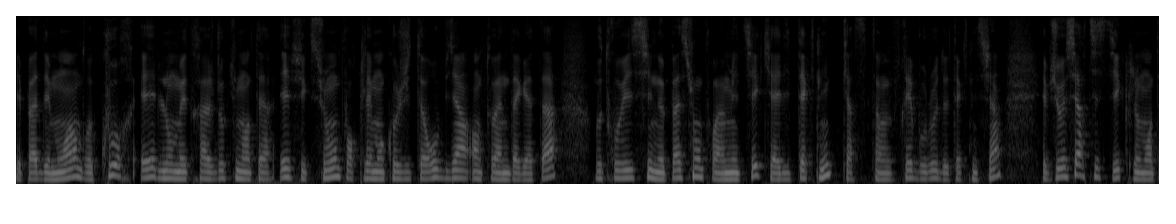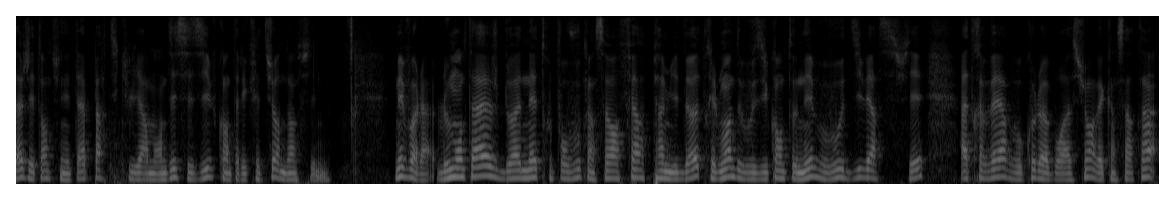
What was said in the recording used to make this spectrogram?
et pas des moindres, courts et longs métrages documentaires et fiction pour Clément Cogiteur ou bien Antoine Dagata. Vous trouvez ici une passion pour un métier qui allie technique, car c'est un vrai boulot de technicien, et puis aussi artistique, le montage étant une étape particulièrement décisive quant à l'écriture d'un film. Mais voilà, le montage doit n'être pour vous qu'un savoir-faire parmi d'autres et loin de vous y cantonner, vous vous diversifiez à travers vos collaborations avec un certain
